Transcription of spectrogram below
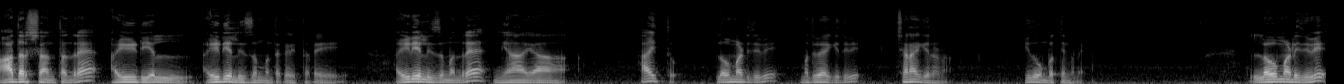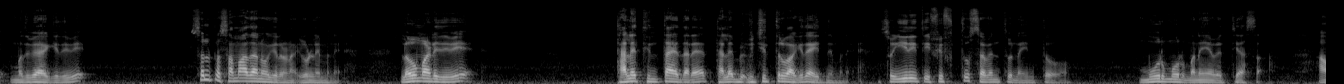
ಆದರ್ಶ ಅಂತಂದರೆ ಐಡಿಯಲ್ ಐಡಿಯಲಿಸಮ್ ಅಂತ ಕರೀತಾರೆ. ಐಡಿಯಲಿಸಮ್ ಅಂದರೆ ನ್ಯಾಯ. ಆಯಿತು. ಲವ್ ಮಾಡಿದ್ದೀವಿ ಮದುವೆ ಆಗಿದ್ದೀವಿ ಚೆನ್ನಾಗಿರೋಣ. ಇದು ಒಂಬತ್ತನೇ ಮನೆ. ಲವ್ ಮಾಡಿದ್ದೀವಿ ಮದುವೆ ಆಗಿದ್ದೀವಿ ಸ್ವಲ್ಪ ಸಮಾಧಾನವಾಗಿರೋಣ ಏಳನೇ ಮನೆ. ಲವ್ ಮಾಡಿದ್ದೀವಿ ತಲೆ ತಿಂತಾ ಇದ್ದಾರೆ, ತಲೆ ವಿಚಿತ್ರವಾಗಿದೆ ಐದನೇ ಮನೆ. ಸೊ ಈ ರೀತಿ ಫಿಫ್ತು ಸೆವೆಂತು ನೈನ್ತು ಮೂರು ಮೂರು ಮನೆಯ ವ್ಯತ್ಯಾಸ. ಆ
